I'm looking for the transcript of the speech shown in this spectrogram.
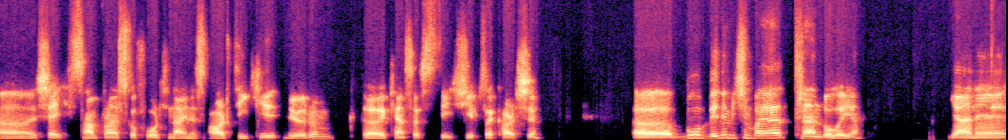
e, şey San Francisco 49ers artı 2 diyorum e, Kansas City Chiefs'e karşı. Ee, bu benim için bayağı trend olayı. Yani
